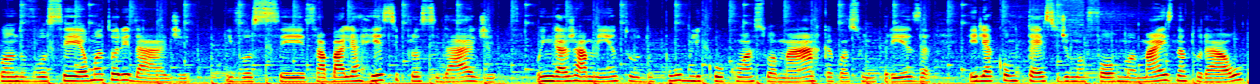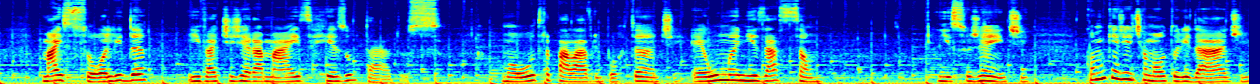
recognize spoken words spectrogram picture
Quando você é uma autoridade e você trabalha a reciprocidade, o engajamento do público com a sua marca, com a sua empresa, ele acontece de uma forma mais natural, mais sólida e vai te gerar mais resultados. Uma outra palavra importante é humanização. Isso, gente. Como que a gente é uma autoridade?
